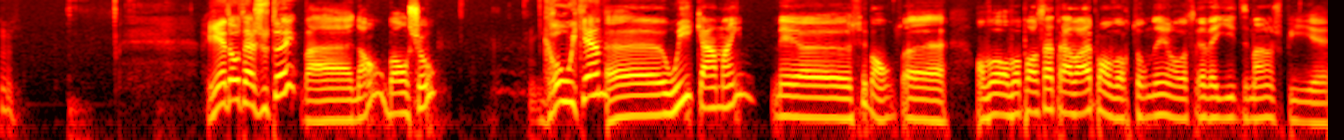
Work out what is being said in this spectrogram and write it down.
Mhm. Rien d'autre à ajouter? Ben non, bon show. Gros week-end? Euh, oui, quand même, mais euh, c'est bon. Euh, on, va, on va passer à travers, puis on va retourner, on va se réveiller dimanche, puis euh,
